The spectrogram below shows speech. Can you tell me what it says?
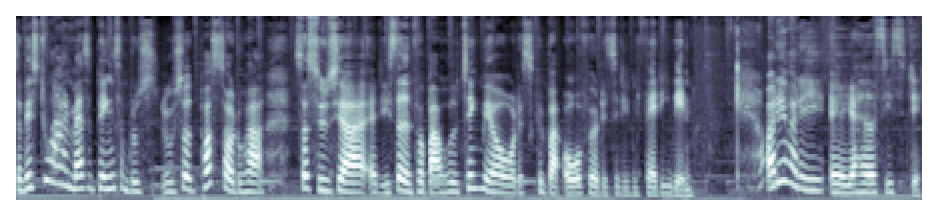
Så hvis du har en masse penge, som du, du så påstår, du har, så synes jeg, at i stedet for bare at tænke mere over det, så skal du bare overføre det til din fattige ven. Og det var det, øh, jeg havde at sige til det.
